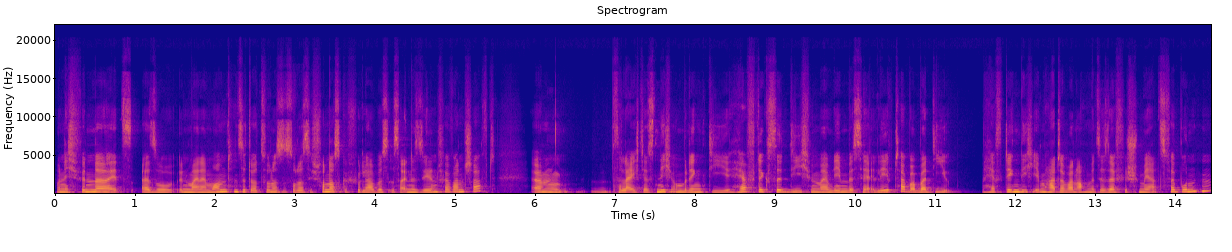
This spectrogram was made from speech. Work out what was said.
Und ich finde jetzt, also in meiner momentanen Situation ist es so, dass ich schon das Gefühl habe, es ist eine Seelenverwandtschaft. Ähm, vielleicht jetzt nicht unbedingt die heftigste, die ich in meinem Leben bisher erlebt habe, aber die heftigen, die ich eben hatte, waren auch mit sehr, sehr viel Schmerz verbunden.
